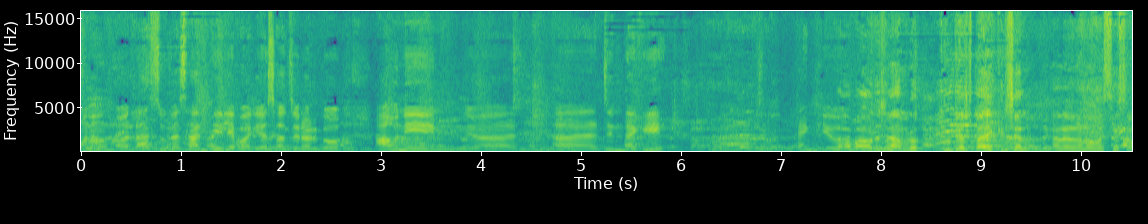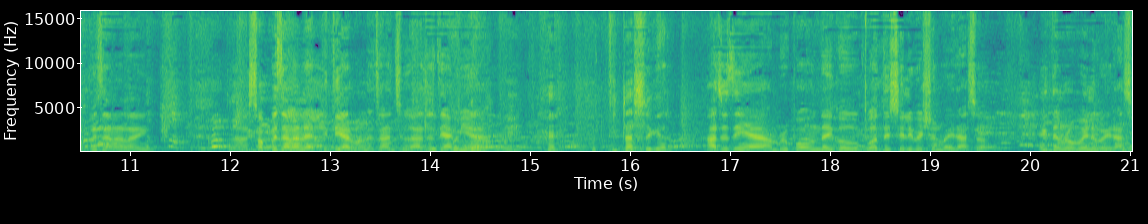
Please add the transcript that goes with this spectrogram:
मनाउनु होला। सुख शान्तिले भरियोस् हजुरहरूको आउने जिन्दगी। थ्याङ्क यू अब आउँदैछ हाम्रो क्युटेस्ट भाइ कृषल। हेलो नमस्ते सबैजनालाई। सबैजनालाई ह्याप्पी तिहार भन्न चाहन्छु। आज चाहिँ हामी यहाँ आज चाहिँ यहाँ हाम्रो पवन दाईको बर्थडे सेलिब्रेसन भइरहेछ। एकदम रमाइलो भइरहेछ।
